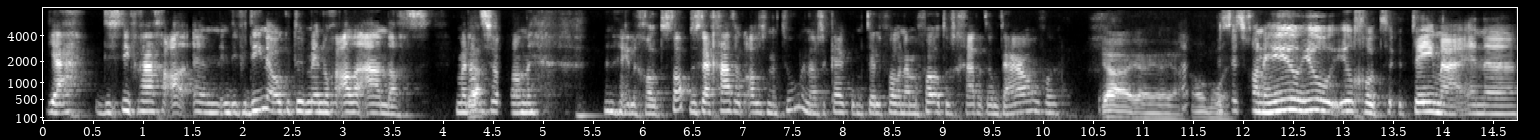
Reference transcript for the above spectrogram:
Ja, dus die vragen al, en die verdienen ook op dit moment nog alle aandacht. Maar dat Ja. is ook dan een hele grote stap. Dus daar gaat ook alles naartoe. En als ik kijk op mijn telefoon naar mijn foto's, gaat het ook daarover. Ja, ja, ja, ja. Oh, mooi. Dus het is gewoon een heel, heel, heel groot thema en, eh,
